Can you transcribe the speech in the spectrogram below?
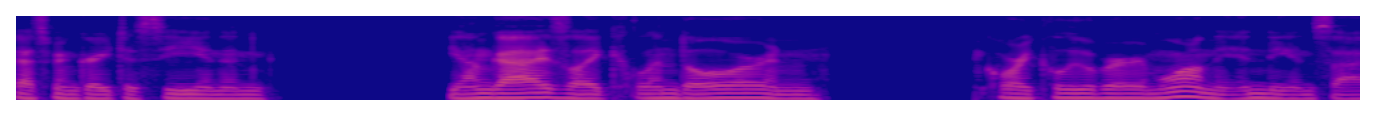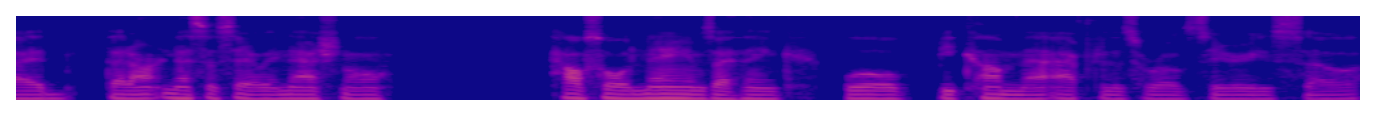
that's been great to see. And then young guys like Lindor and Corey Kluber, more on the Indian side that aren't necessarily national household names, I think will become that after this World Series. So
